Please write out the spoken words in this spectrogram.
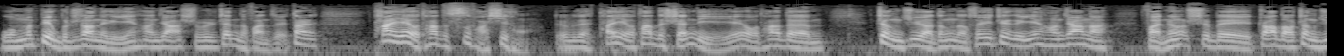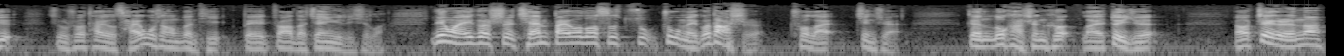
我们并不知道那个银行家是不是真的犯罪，但是他也有他的司法系统，对不对？他也有他的审理，也有他的证据啊等等。所以这个银行家呢，反正是被抓到证据。就是说，他有财务上的问题，被抓到监狱里去了。另外一个是前白俄罗斯驻驻美国大使出来竞选，跟卢卡申科来对决。然后这个人呢，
